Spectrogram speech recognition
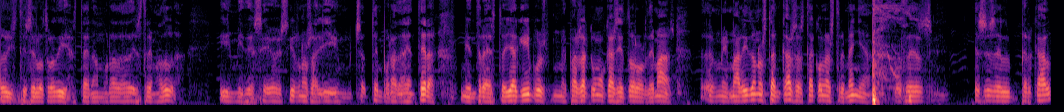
oísteis el otro día, está enamorada de Extremadura. Y mi deseo es irnos allí muchas temporadas enteras. Mientras estoy aquí, pues me pasa como casi todos los demás. Eh, Mi marido no está en casa, está con la extremeña. Entonces, ese es el percal,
